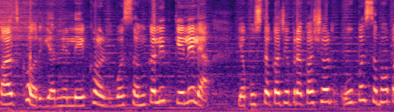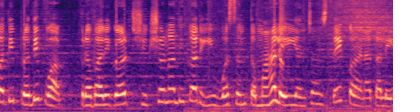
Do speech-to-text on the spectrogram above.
पाचखर यांनी लेखन व संकलित केलेल्या या पुस्तकाचे प्रकाशन उपसभापती प्रदीप वाघ प्रभारी गट शिक्षणाधिकारी वसंत महाले यांच्या हस्ते करण्यात आले.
